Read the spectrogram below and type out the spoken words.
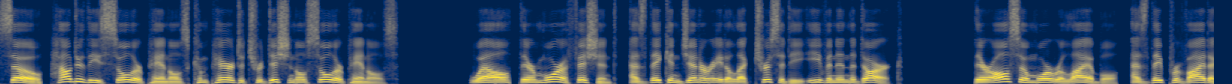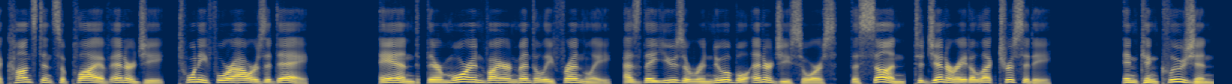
So, how do these solar panels compare to traditional solar panels? Well, they're more efficient, as they can generate electricity even in the dark. They're also more reliable, as they provide a constant supply of energy, 24 hours a day. And, they're more environmentally friendly, as they use a renewable energy source, the sun, to generate electricity. In conclusion,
